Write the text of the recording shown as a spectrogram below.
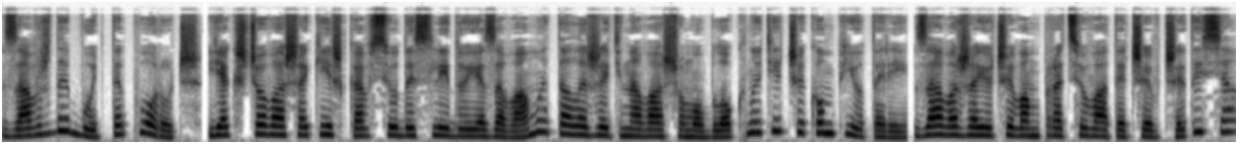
Завжди будьте поруч. Якщо ваша кішка всюди слідує за вами та лежить на вашому блокноті чи комп'ютері, заважаючи вам працювати чи вчитися,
